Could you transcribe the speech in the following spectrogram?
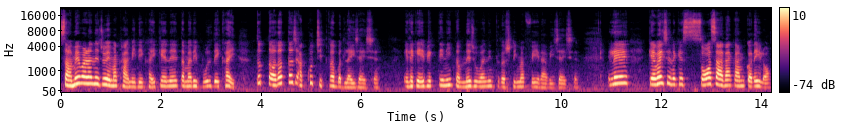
સામેવાળાને જો એમાં ખામી દેખાય કે એને તમારી ભૂલ દેખાય તો તરત જ આખું ચિત્ર બદલાઈ જાય છે. એટલે કે એ વ્યક્તિની તમને જોવાની દ્રષ્ટિમાં ફેર આવી જાય છે. એટલે કહેવાય છે ને કે સો સારા કામ કરી લો,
